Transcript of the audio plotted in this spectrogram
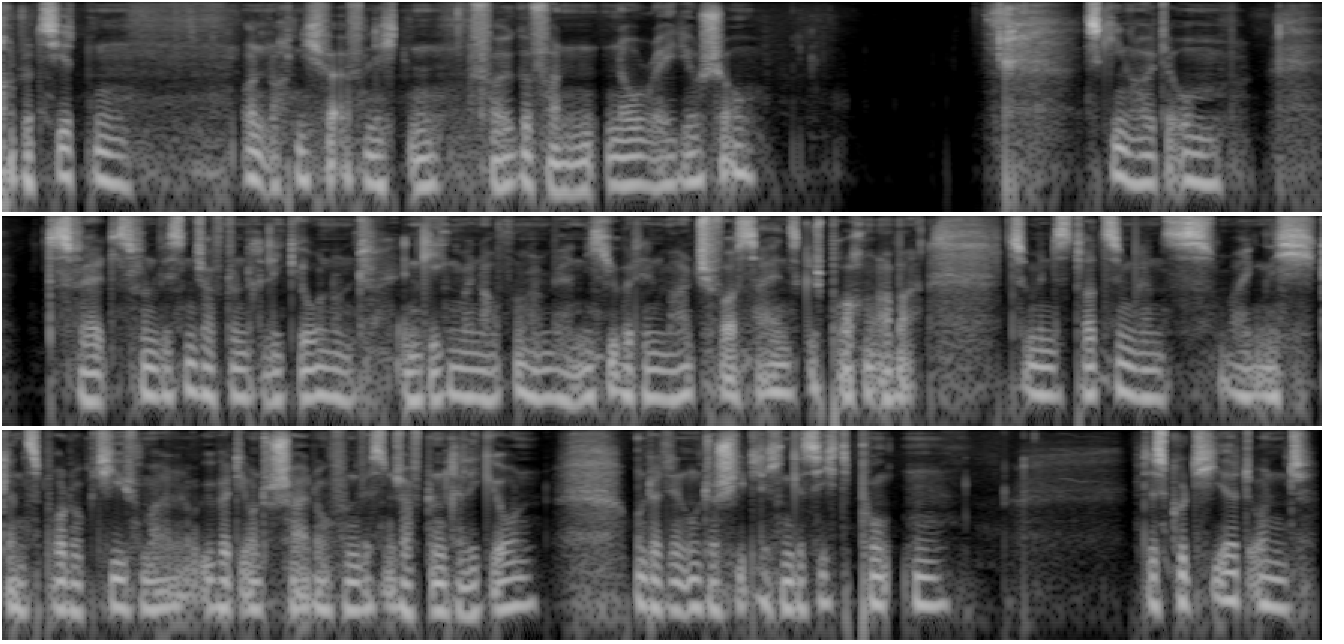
produzierten und noch nicht veröffentlichten Folge von No Radio Show. Es ging heute um Verhältnis von Wissenschaft und Religion und entgegen meiner Hoffnung haben wir nicht über den March for Science gesprochen, aber zumindest trotzdem ganz, eigentlich ganz produktiv mal über die Unterscheidung von Wissenschaft und Religion unter den unterschiedlichen Gesichtspunkten diskutiert und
